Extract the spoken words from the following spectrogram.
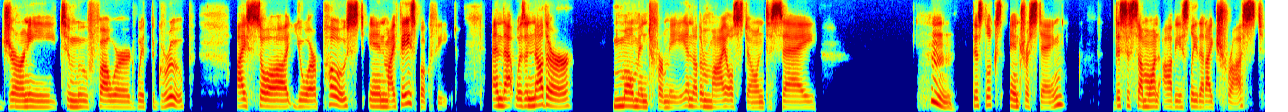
journey to move forward with the group, I saw your post in my Facebook feed. And that was another moment for me, another milestone to say, hmm, this looks interesting. This is someone obviously that I trust.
